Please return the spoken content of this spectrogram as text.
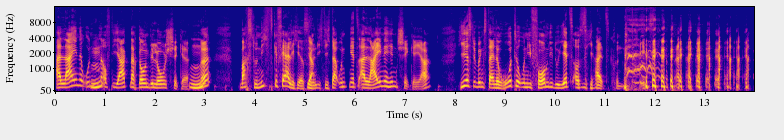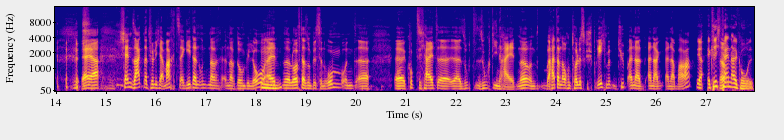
alleine unten Mhm. auf die Jagd nach Down Below schicke, Mhm. ne? machst du nichts Gefährliches, Ja. wenn ich dich da unten jetzt alleine hinschicke, ja? Hier ist übrigens deine rote Uniform, die du jetzt aus Sicherheitsgründen trägst. ja, ja. Shen sagt natürlich, er macht's. Er geht dann unten nach, nach Dome Below, Mhm. halt, ne, läuft da so ein bisschen rum und äh, äh, guckt sich halt, äh, sucht, sucht ihn halt, ne? Und hat dann auch ein tolles Gespräch mit einem Typ einer, einer, einer Bar. Ja, er kriegt Ja. keinen Alkohol.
